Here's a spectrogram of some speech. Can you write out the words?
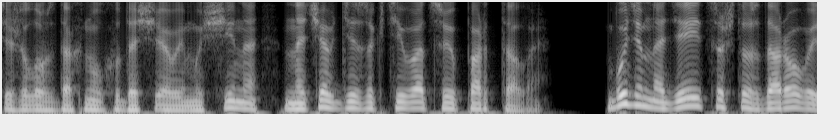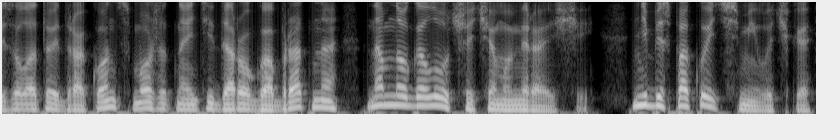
тяжело вздохнул худощавый мужчина, начав дезактивацию портала. Будем надеяться, что здоровый золотой дракон сможет найти дорогу обратно намного лучше, чем умирающий. Не беспокойтесь, милочка,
